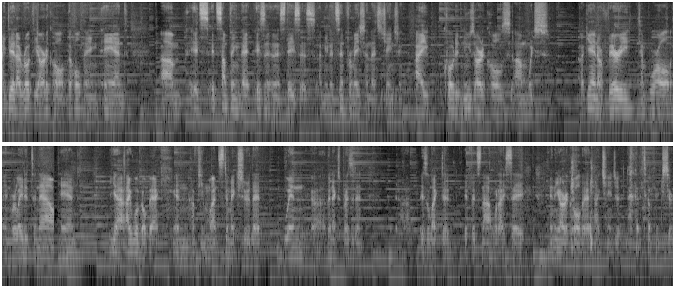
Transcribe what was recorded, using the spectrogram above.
I did. I wrote the article, the whole thing, and um, it's it's something that isn't in a stasis. I mean, it's information that's changing. I quoted news articles, um, which again are very temporal and related to now. And yeah, I will go back in a few months to make sure that when uh, the next president uh, is elected, if it's not what I say in the article, that I change it to make sure.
